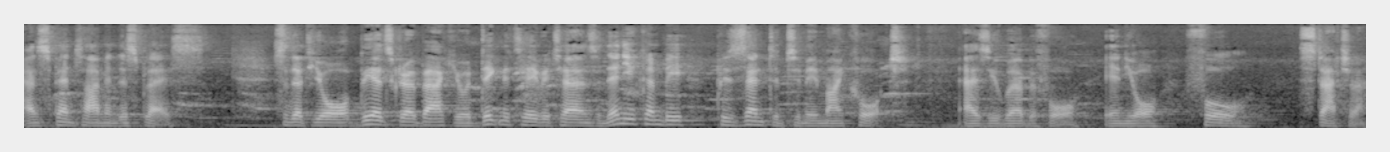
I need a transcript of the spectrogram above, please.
and spend time in this place? So that your beards grow back, your dignity returns, and then you can be presented to me in my court as you were before in your full stature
